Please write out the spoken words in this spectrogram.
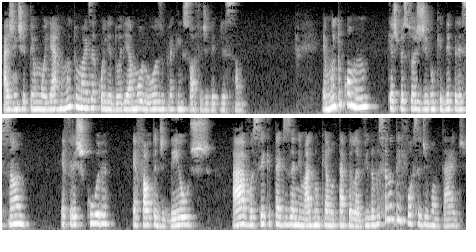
a gente ter um olhar muito mais acolhedor e amoroso para quem sofre de depressão. É muito comum que as pessoas digam que depressão é frescura, é falta de Deus. Ah, você que está desanimado, não quer lutar pela vida, você não tem força de vontade.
